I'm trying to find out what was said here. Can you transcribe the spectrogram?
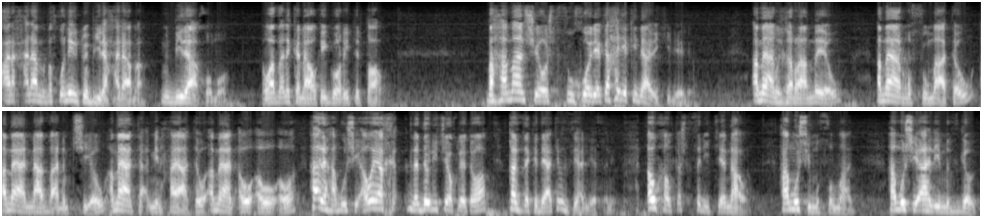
عرق حرام بس خو نەوی تۆ بیرە من بیرا خو مو کە ناوەکەی گۆڕی تر تاو بە هەمان شێوەش سوخۆریەکە هەریەکی ناوێکی لێنێ ئەمەیان غەڕامەیە و ئەمایان ڕسوماتە و ئەمایان نازانم چییە و ئەمایان تەمین حیاتە و ئەمایان ئەو ئەوە ئەوە هەرە هەمووشی ئەوەیە لە دەوری چێخلێتەوە قەرزەکەداتی و زیان لێسنی ئەو خەڵکەش سەری تێناوە هەمووشی مسلمان هەمووشی ئاهلی مزگەوت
